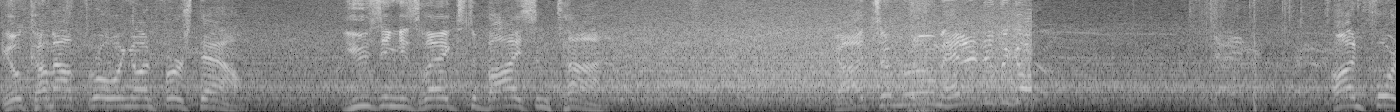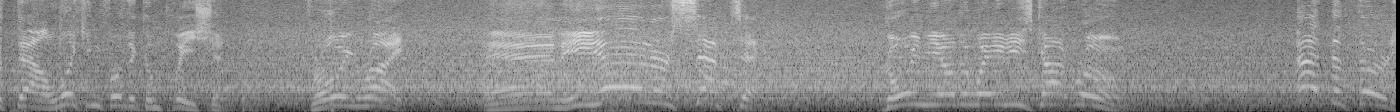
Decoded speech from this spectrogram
He'll come out throwing on first down, using his legs to buy some time. Got some room, headed to the goal. On fourth down, looking for the completion. Throwing right. And he intercepts it. Going the other way, and he's got room. At the 30.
